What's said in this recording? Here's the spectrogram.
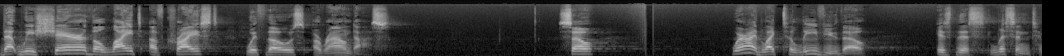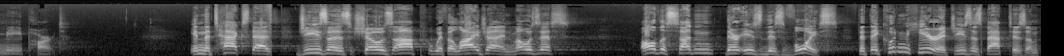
that we share the light of Christ with those around us. So, where I'd like to leave you, though, is this listen to me part. In the text, as Jesus shows up with Elijah and Moses, all of a sudden there is this voice that they couldn't hear at Jesus' baptism,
